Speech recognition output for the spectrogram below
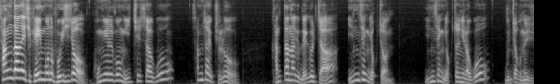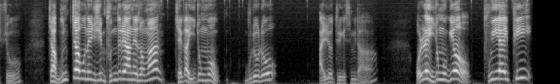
상단에 제 개인 번호 보이시죠? 010-2749-3467로 간단하게 네 글자 인생 역전 인생 역전이라고 문자 보내주십시오. 자 문자 보내주신 분들에 한해서만 제가 이 종목 무료로 알려드리겠습니다. 원래 이 종목이요 VIP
